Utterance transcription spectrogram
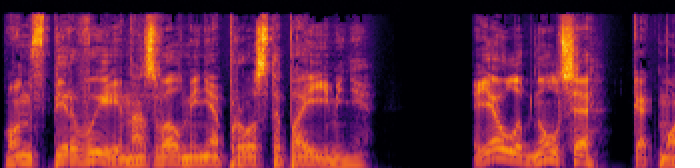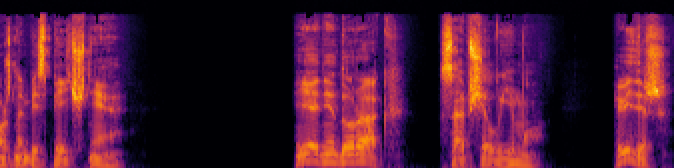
Он впервые назвал меня просто по имени. Я улыбнулся как можно беспечнее. «Я не дурак», — сообщил ему. «Видишь,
